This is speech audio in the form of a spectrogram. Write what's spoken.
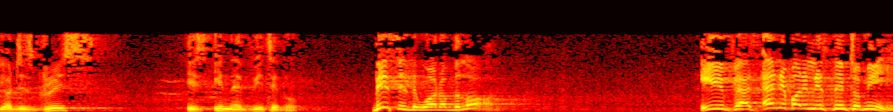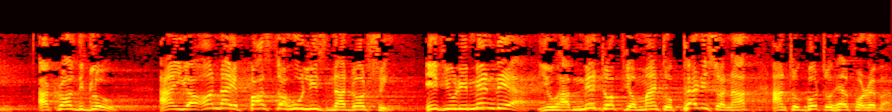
Your disgrace is inevitable. This is the word of the Lord. If there's anybody listening to me across the globe and you are under a pastor who lives in adultery, if you remain there, you have made up your mind to perish on earth and to go to hell forever.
